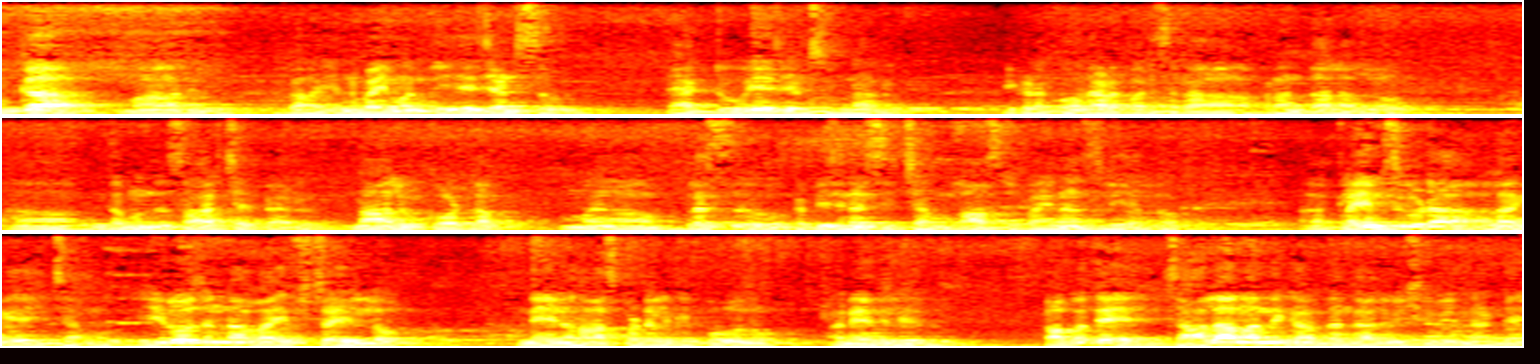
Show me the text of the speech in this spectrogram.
ఇంకా మాది ఒక ఎనభై మంది ఏజెంట్స్ యాక్టివ్ ఏజెంట్స్ ఉన్నారు ఇక్కడ కోదాడ పరిసర ప్రాంతాలలో. ఇంతకుముందు సార్ చెప్పారు నాలుగు కోట్ల ప్లస్ ఒక బిజినెస్ ఇచ్చాము లాస్ట్ ఫైనాన్షియల్ ఇయర్లో క్లెయిమ్స్ కూడా అలాగే ఇచ్చాము. ఈ రోజున్న లైఫ్ స్టైల్లో నేను హాస్పిటల్కి పోను అనేది లేదు. కాకపోతే చాలామందికి అర్థం కాని విషయం ఏంటంటే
